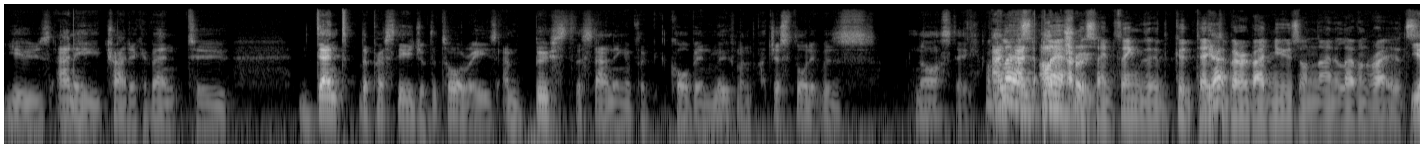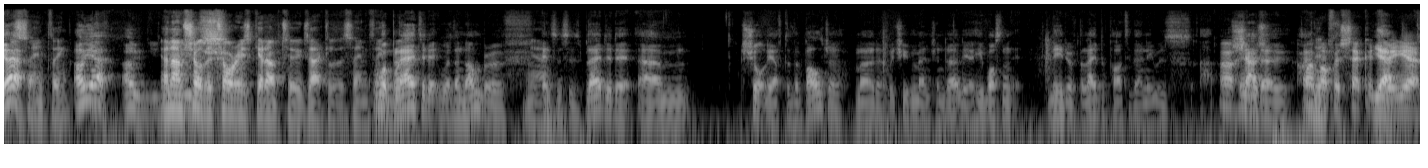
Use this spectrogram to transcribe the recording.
use any tragic event to dent the prestige of the Tories and boost the standing of the Corbyn movement. I just thought it was nasty. Well, and, and Blair untrue. had the same thing. The good day yeah. to bear bad news on 9/11, right? It's yeah. the same thing. Oh yeah. Oh, and I'm sure the Tories get up to exactly the same thing. Well, Blair did it with a number of yeah. instances. Blair did it um, shortly after the Bulger murder, which you mentioned earlier. He wasn't leader of the Labour Party then. He was oh, shadow he was Home Office Secretary. Yeah. yeah.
